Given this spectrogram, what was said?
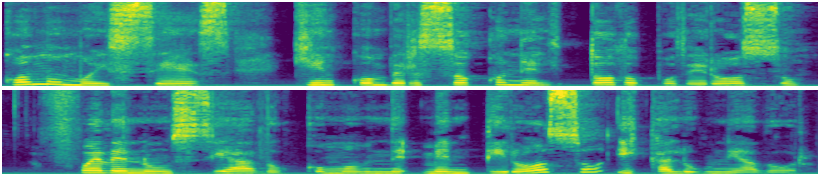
Cómo Moisés, quien conversó con el Todopoderoso, fue denunciado como mentiroso y calumniador.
